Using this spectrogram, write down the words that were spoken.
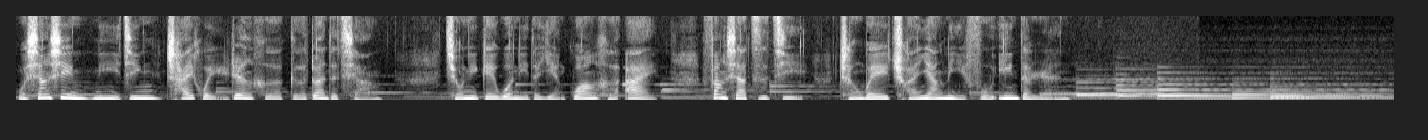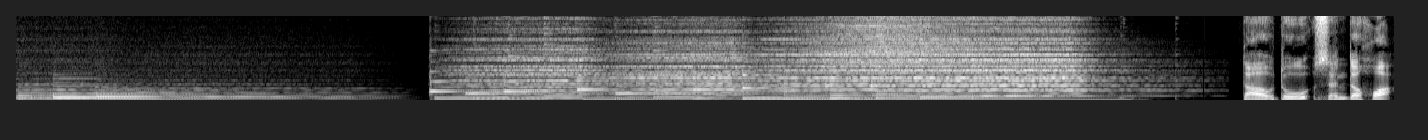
我相信你已经拆毁任何隔断的墙。求你给我你的眼光和爱，放下自己，成为传扬你福音的人。导读神的话，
